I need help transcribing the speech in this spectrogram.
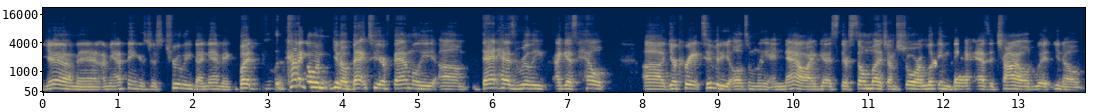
Yeah, man. I mean, I think it's just truly dynamic. But kind of going, you know, back to your family, um, that has really, I guess, helped uh, your creativity ultimately. And now, I guess, there's so much. I'm sure looking back as a child with, you know,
